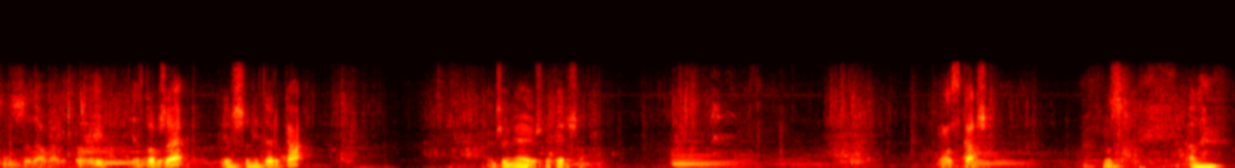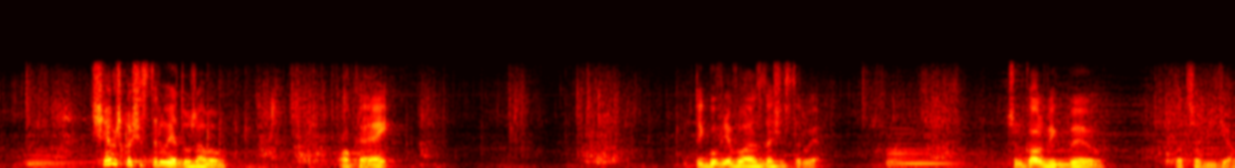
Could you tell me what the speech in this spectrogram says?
Kurde, dawaj. Jest dobrze? Pierwsza literka. Znaczy nie, już nie pierwsza. O, skacz. No, ale... Ciężko się steruje tą żabą. Okej. Tutaj głównie w OSD się steruje. Czymkolwiek był. To co widział.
